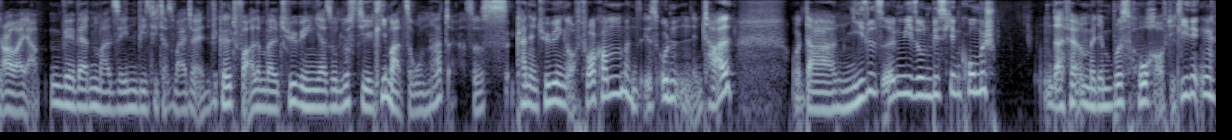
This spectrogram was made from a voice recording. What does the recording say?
aber ja, wir werden mal sehen, wie sich das weiterentwickelt. Vor allem, weil Tübingen ja so lustige Klimazonen hat. Also es kann in Tübingen oft vorkommen, man ist unten im Tal und da nieselt es irgendwie so ein bisschen komisch. Da fährt man mit dem Bus hoch auf die Kliniken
